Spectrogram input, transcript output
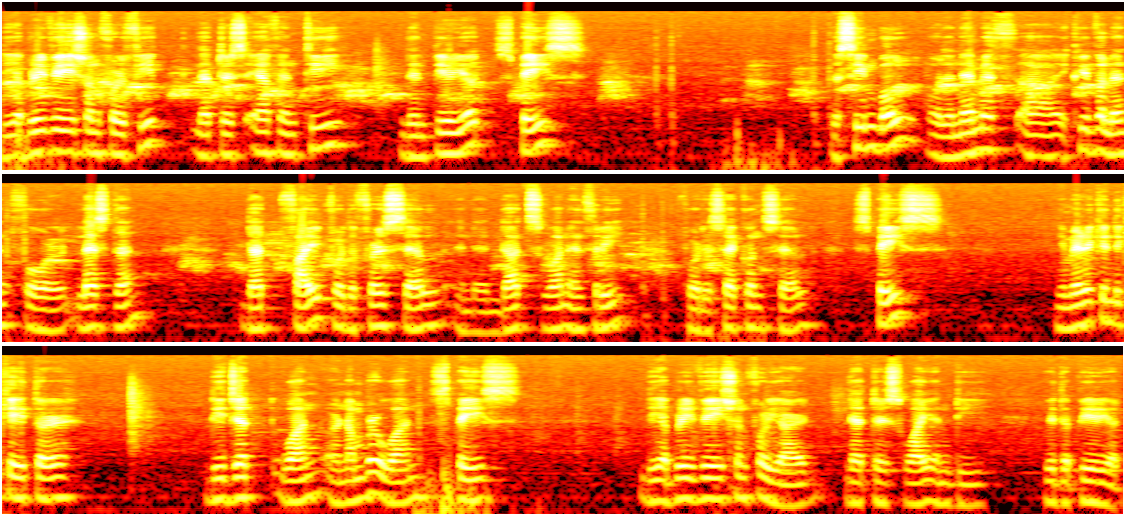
The abbreviation for feet letters F and T then period space the symbol or the Nemeth uh, equivalent for less than dot 5 for the first cell and then dots 1 and 3 for the second cell. Space numeric indicator digit 1 or number 1 space the abbreviation for yard letters Y and D with the period.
